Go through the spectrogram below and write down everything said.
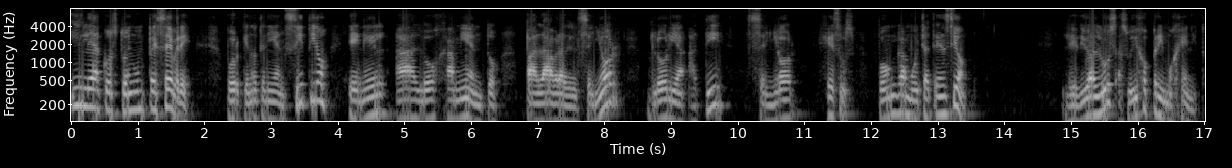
y le acostó en un pesebre porque no tenían sitio en el alojamiento. Palabra del Señor, gloria a ti, Señor Jesús. Ponga mucha atención. Le dio a luz a su hijo primogénito.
